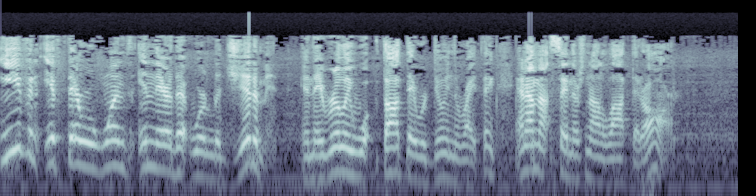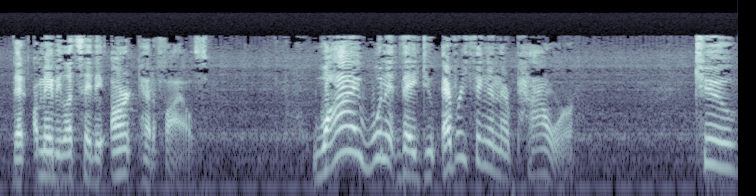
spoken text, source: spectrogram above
even if there were ones in there that were legitimate, and they really w- thought they were doing the right thing. And I'm not saying there's not a lot that are. That maybe, let's say, they aren't pedophiles. Why wouldn't they do everything in their power to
